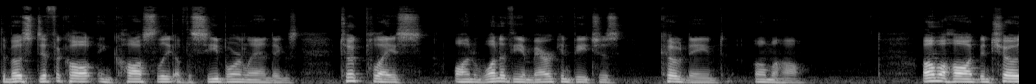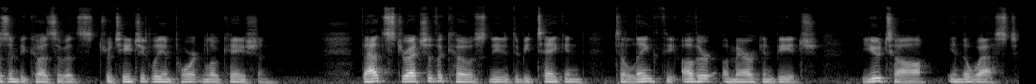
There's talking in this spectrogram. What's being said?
The most difficult and costly of the seaborne landings took place on one of the American beaches codenamed Omaha. Omaha had been chosen because of its strategically important location. That stretch of the coast needed to be taken to link the other American beach, Utah, in the west,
